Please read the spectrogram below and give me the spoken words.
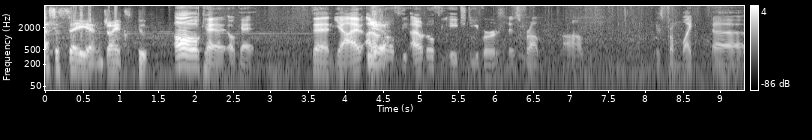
SSA and Giants 2. Oh, okay, okay. Then yeah, I, I don't know if the I don't know if the HD version is from um is from like uh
